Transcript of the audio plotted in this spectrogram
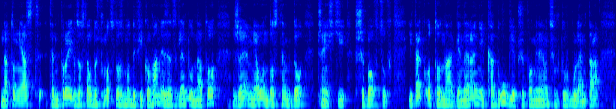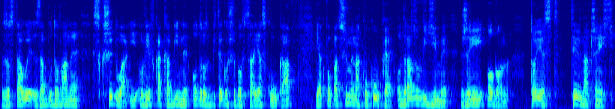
Natomiast ten projekt został dość mocno zmodyfikowany ze względu na to, że miał on dostęp do części szybowców. I tak oto na generalnie kadłubie przypominającym turbulenta zostały zabudowane skrzydła i owiewka kabiny od rozbitego szybowca Jaskółka. Jak popatrzymy na kukułkę, od razu widzimy, że jej ogon to jest tylna część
